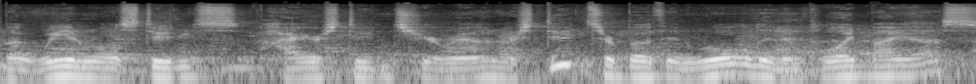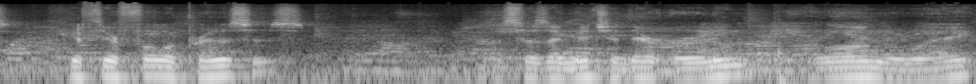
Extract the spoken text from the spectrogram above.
But we enroll students, hire students year round. Our students are both enrolled and employed by us if they're full apprentices. Uh, so as I mentioned, they're earning along the way.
